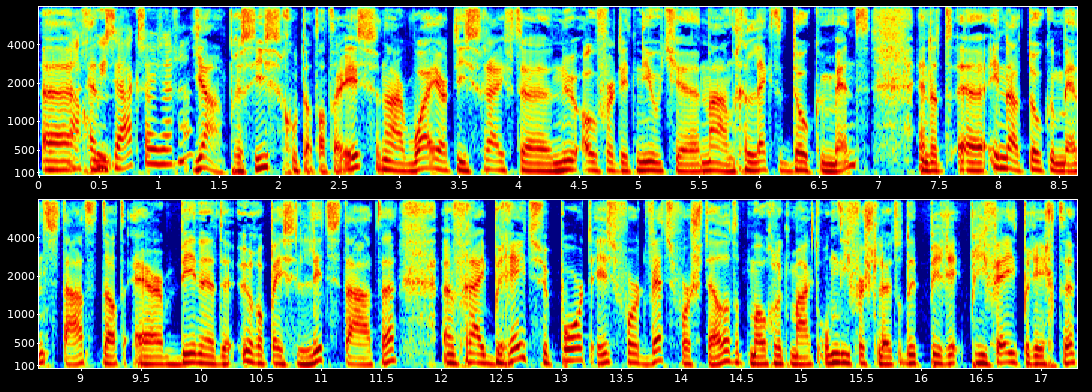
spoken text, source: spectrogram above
Eh, nou, goede zaak zou je zeggen? Ja, precies. Goed dat dat er is. Nou, Wired die schrijft eh, nu over dit nieuwtje na een gelekt document. En dat, eh, in dat document staat dat er binnen de Europese lidstaten een vrij breed support is voor het wetsvoorstel dat het mogelijk maakt om die versleutelde pri- privéberichten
